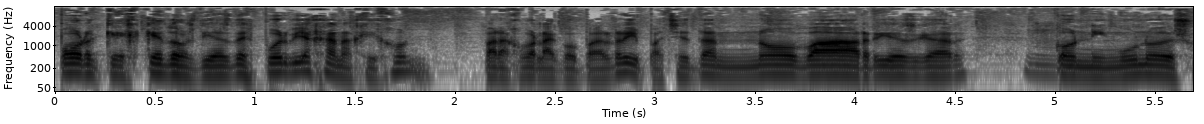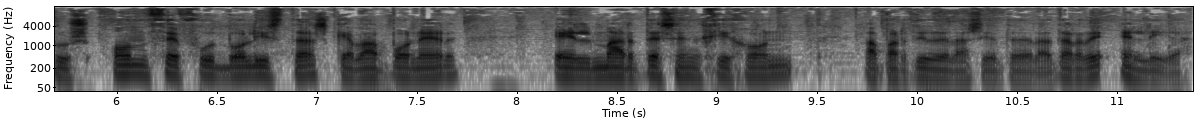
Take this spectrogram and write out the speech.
Porque es que dos días después viajan a Gijón para jugar la Copa del Rey. Pacheta no va a arriesgar Mm. con ninguno de sus 11 futbolistas que va a poner el martes en Gijón a partir de las 7 de la tarde en Liga.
